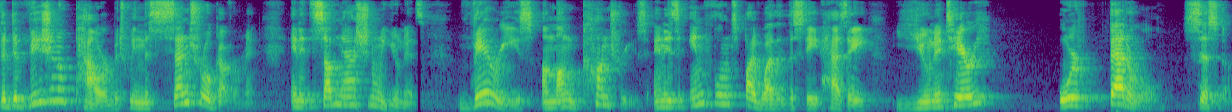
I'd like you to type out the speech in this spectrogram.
The division of power between the central government and its subnational units varies among countries and is influenced by whether the state has a unitary or federal system.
